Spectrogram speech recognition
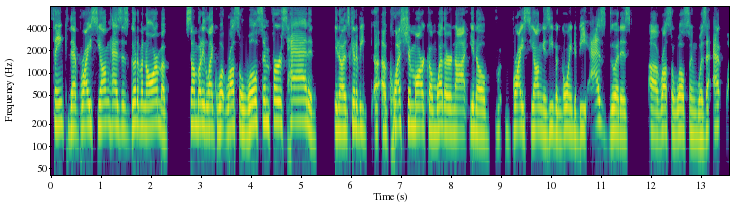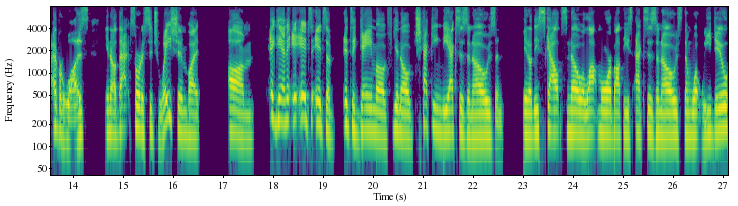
think that Bryce Young has as good of an arm of somebody like what Russell Wilson first had, and you know, it's going to be a, a, question mark on whether or not, you know, Bryce Young is even going to be as good as uh, Russell Wilson was ever was, you know, that sort of situation. But um, again, it, it's it's a it's a game of you know checking the X's and O's, and you know these scouts know a lot more about these X's and O's than what we do.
